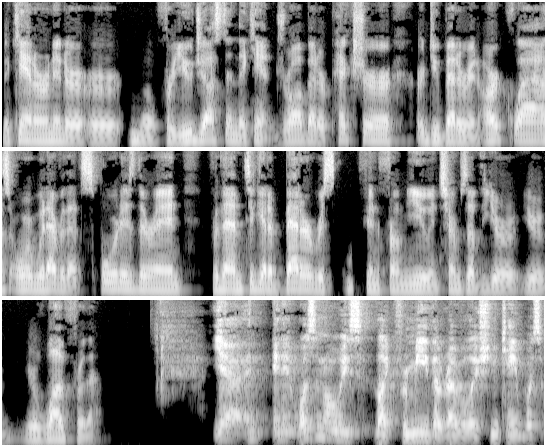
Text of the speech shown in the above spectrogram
They can't earn it, or, or you know, for you, Justin, they can't draw a better picture or do better in art class or whatever that sport is they're in for them to get a better reception from you in terms of your your your love for them. Yeah, and, and it wasn't always like for me the revelation came was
